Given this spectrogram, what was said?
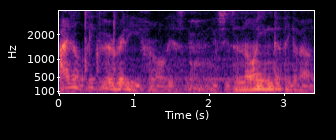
I don't think we were ready for all this. Mm, it's just annoying to think about.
